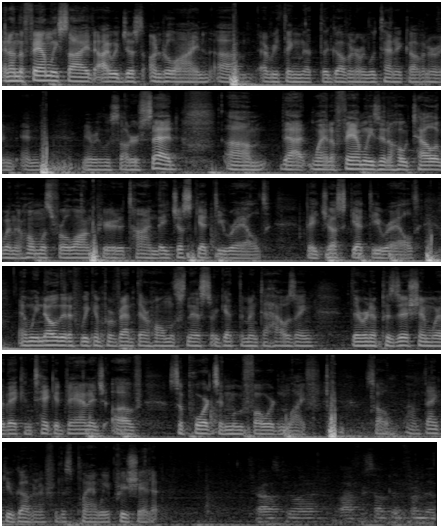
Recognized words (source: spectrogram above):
And on the family side, I would just underline um, everything that the governor and lieutenant governor and, and Marylou Sudders said, um, that when a family's in a hotel or when they're homeless for a long period of time, they just get derailed. They just get derailed. And we know that if we can prevent their homelessness or get them into housing, they're in a position where they can take advantage of supports and move forward in life. So, um, thank you, Governor, for this plan. We appreciate it. Charles, do you want to offer something from the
